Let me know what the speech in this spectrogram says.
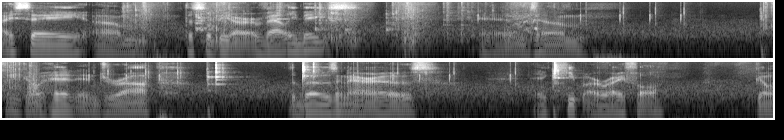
I say um, this will be our valley base. And um, go ahead and drop the bows and arrows and keep our rifle going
